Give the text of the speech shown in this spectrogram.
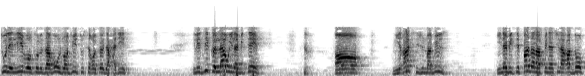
tous les livres que nous avons aujourd'hui, tous ces recueils de hadith. Il est dit que là où il habitait, en Irak, si je ne m'abuse, il n'habitait pas dans la péninsule arabe, donc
